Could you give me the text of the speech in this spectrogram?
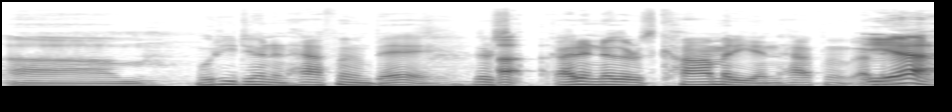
Um, What are you doing in Half Moon Bay? There's, I didn't know there was comedy in Half Moon. I mean, Yeah.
